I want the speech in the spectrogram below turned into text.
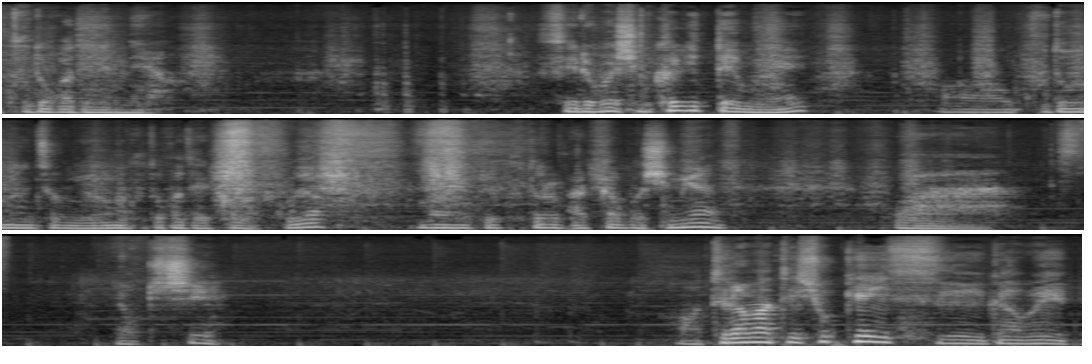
이런 구도가 되겠네요. 셀이 훨씬 크기 때문에 어, 구도는 좀 이런 구도가 될 것 같고요. 한번 이렇게 구도를 바꿔보시면 와 역시 어, 드라마틱 쇼케이스가 왜,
